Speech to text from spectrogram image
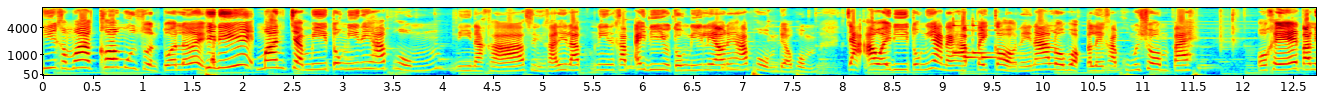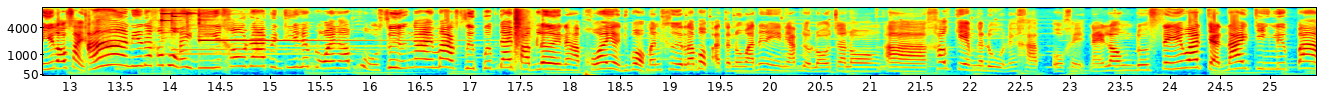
ที่คำว่าข้อมูลส่วนตัวเลย ทีนี้มันจะมีตรงนี้นะครับผมนี่นะครับสินค้าที่รับนี่นะครับ ID อยู่ตรงนี้แล้วนะครับผมเดี๋ยวผมจะเอา ID ตรงนี้นะครับ ไปกรอกในหน้าโลบอกกันเลยครับ คุณผู้ชมไปโอเค ตอนนี้เราใส่ อ่า นี่นะครับผมไอดีเข้าได้เป็นที่เรียบร้อยนะครับโหซื้อง่ายมาก ซื้อปุ๊บได้ปั๊บเลยนะครับ เพราะว่าอย่างที่บอกมันคือระบบอัตโนมัตินั่นเองนะครับ เดี๋ยวเราจะลอง อ่า เข้าเกมกันดูนะครับ โอเค ไหนลองดูซิว่าจะได้จริงหรือเปล่า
